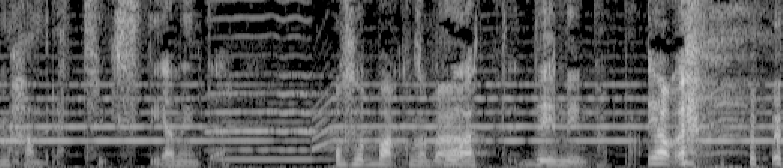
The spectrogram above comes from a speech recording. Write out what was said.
men han är rätt trist, är han inte? Och så bara kommer på att Det är min pappa. Ja, men,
